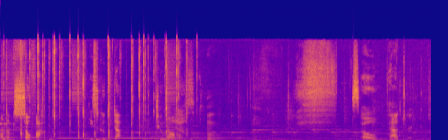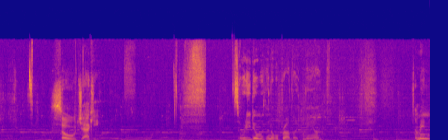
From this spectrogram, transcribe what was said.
on the sofa. He scooped up two novels. Hmm. So, Patrick. So, Jackie. So, what are you doing with an old broad like me, huh? I mean,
